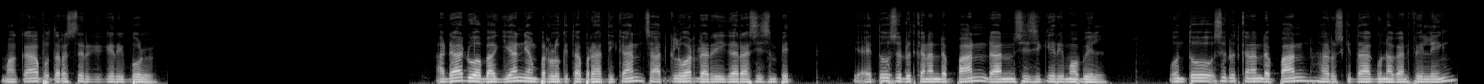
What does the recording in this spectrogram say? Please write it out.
maka putar setir ke kiri pul. Ada dua bagian yang perlu kita perhatikan saat keluar dari garasi sempit, yaitu sudut kanan depan dan sisi kiri mobil. Untuk sudut kanan depan harus kita gunakan feeling,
